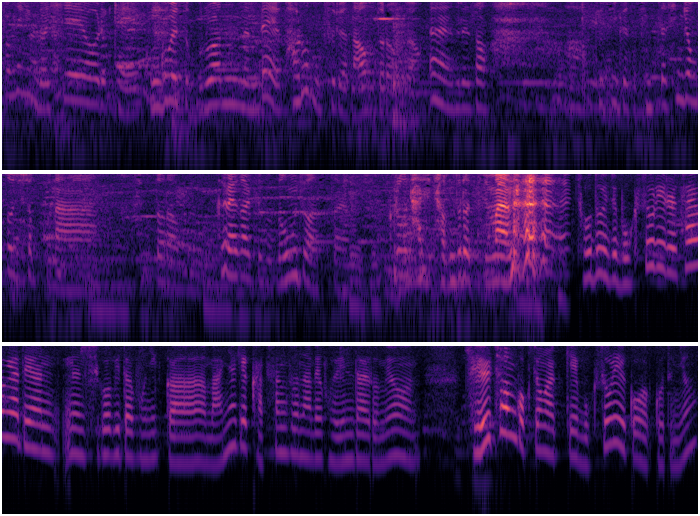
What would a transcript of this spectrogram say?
선생님 몇 시에요? 이렇게 궁금해서 물었는데 바로 목소리가 나오더라고요. 네, 그래서 아, 교수님께서 진짜 신경 써주셨구나 싶더라고요. 그래가지고 너무 좋았어요. 그리고 다시 잠들었지만 저도 이제 목소리를 사용해야 되는 직업이다 보니까 만약에 갑상선암에 걸린다 이러면 제일 처음 걱정할 게 목소리일 것 같거든요.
